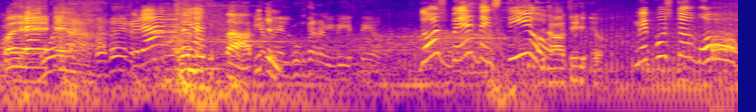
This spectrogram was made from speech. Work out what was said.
Buena. Bien, Gracias. está, bien. el bug de revivir, tío. Dos veces, tío. No, tío. Me he puesto... ¡Oh!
